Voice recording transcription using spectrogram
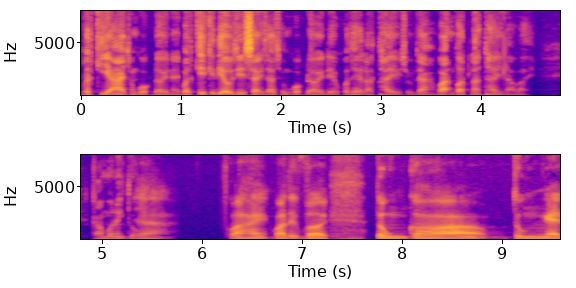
bất kỳ ai trong cuộc đời này bất kỳ cái điều gì xảy ra trong cuộc đời đều có thể là thầy của chúng ta vạn vật là thầy là vậy cảm ơn anh tùng yeah. Dạ, quá hay quá tuyệt vời tùng có tùng nghe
